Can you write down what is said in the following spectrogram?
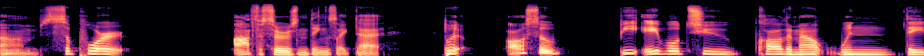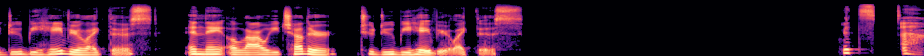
um, support officers and things like that, but also be able to call them out when they do behavior like this and they allow each other to do behavior like this. It's uh,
